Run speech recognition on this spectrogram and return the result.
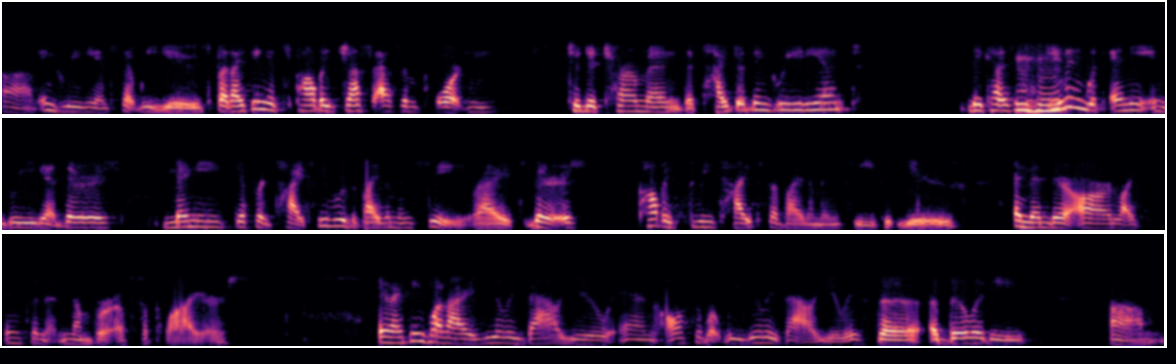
um, ingredients that we use, but I think it's probably just as important to determine the type of ingredient because mm-hmm. even with any ingredient, there's many different types. Even with vitamin C, right? There's probably three types of vitamin C you could use, and then there are like infinite number of suppliers. And I think what I really value, and also what we really value, is the ability um,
